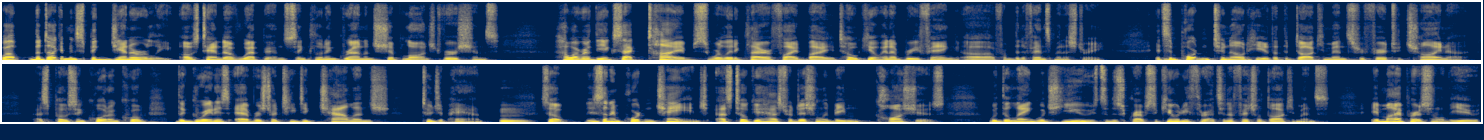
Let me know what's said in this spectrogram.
Well, the documents speak generally of standoff weapons, including ground and ship launched versions. However, the exact types were later clarified by Tokyo in a briefing uh, from the Defense Ministry. It's important to note here that the documents refer to China as posing, quote unquote, the greatest ever strategic challenge to Japan. Mm. So, this is an important change, as Tokyo has traditionally been cautious with the language used to describe security threats in official documents. In my personal view,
